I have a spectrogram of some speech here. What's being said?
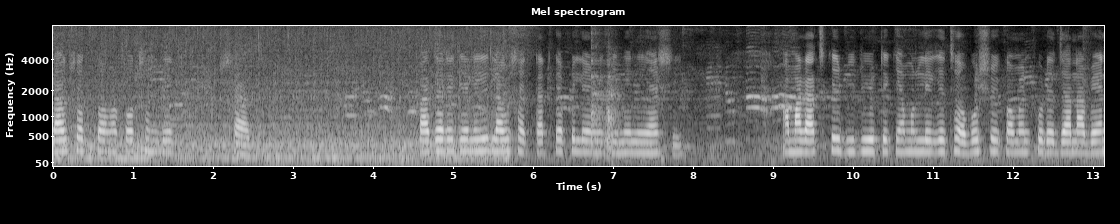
লাউ শাক তো আমার পছন্দের শাক। বাজারে গেলেই লাউ শাক টাটকা পেলে আমি কিনে নিয়ে আসি। আমার আজকের ভিডিওটি কেমন লেগেছে অবশ্যই কমেন্ট করে জানাবেন।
